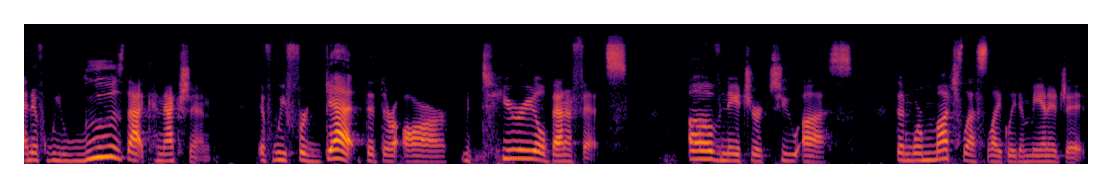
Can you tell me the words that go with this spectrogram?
And if we lose that connection, if we forget that there are material benefits of nature to us, then we're much less likely to manage it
